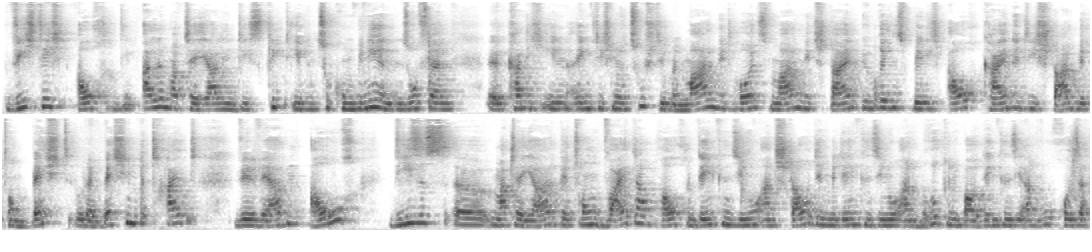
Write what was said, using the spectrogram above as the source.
wichtig, auch die, alle Materialien, die es gibt, eben zu kombinieren. Insofern äh, kann ich Ihnen eigentlich nur zustimmen. Mal mit Holz, mal mit Stein. Übrigens bin ich auch keine, die Stahlbeton bäscht oder Bächen betreibt. Wir werden auch dieses äh, Material Beton weiter brauchen. Denken Sie nur an Staudämme, denken Sie nur an Brückenbau, denken Sie an Hochhäuser.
